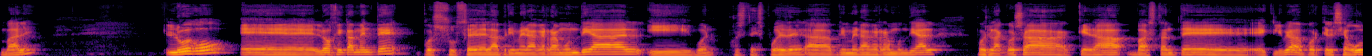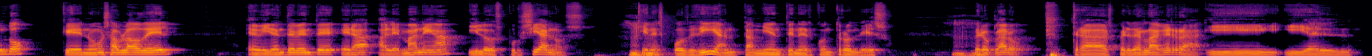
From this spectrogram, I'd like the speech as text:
¿Vale? Luego, eh, lógicamente, pues sucede la Primera Guerra Mundial y bueno, pues después de la Primera Guerra Mundial, pues la cosa queda bastante equilibrada, porque el segundo, que no hemos hablado de él, evidentemente era Alemania y los prusianos, quienes podrían también tener control de eso. Pero claro, tras perder la guerra y el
